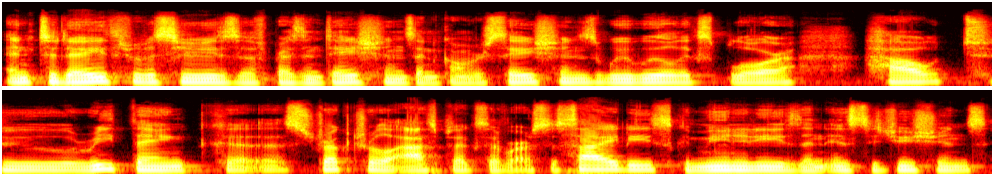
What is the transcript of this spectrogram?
and today, through a series of presentations and conversations, we will explore how to rethink uh, structural aspects of our societies, communities, and institutions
